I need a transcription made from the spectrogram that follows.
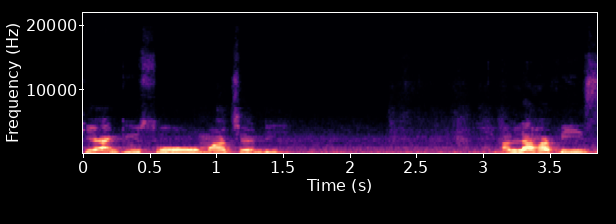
థ్యాంక్ యూ సో మచ్ అండి. అల్లా హఫీజ్.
